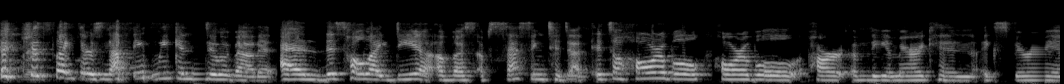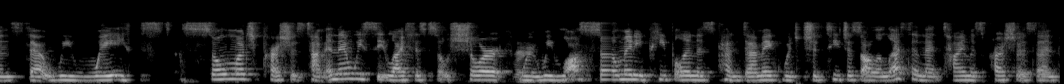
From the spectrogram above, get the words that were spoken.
just like there's nothing we can do about it. And this whole idea of us obsessing to death, it's a horrible, horrible part of the American experience that we waste so much precious time. And then we see life is so short. Right. We lost so many people in this pandemic, which should teach us all a lesson that time is precious and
